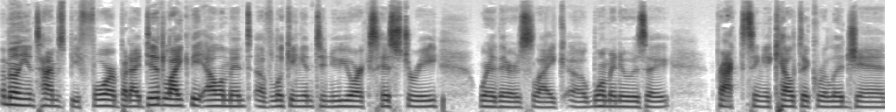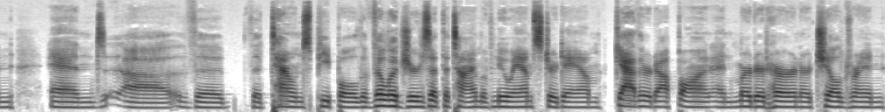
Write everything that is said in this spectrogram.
a million times before, but I did like the element of looking into New York's history, where there's like a woman who is a practicing a Celtic religion, and uh, the the townspeople, the villagers at the time of New Amsterdam, gathered up on and murdered her and her children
